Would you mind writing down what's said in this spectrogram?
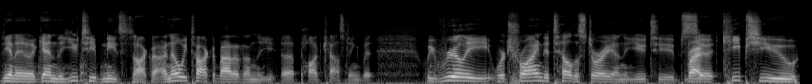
you know, again, the YouTube needs to talk about. I know we talk about it on the uh, podcasting, but we really we're trying to tell the story on the YouTube, so it keeps you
